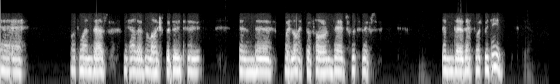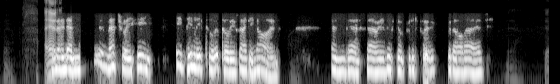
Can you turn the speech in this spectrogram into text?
uh, what one does, the other likes to do too, and uh, we like follow in Dad's footsteps and uh, that's what we did. And, and, and, naturally, he, he he lived till, till he was eighty nine, and uh, so he lived to a pretty good, good old age. Yeah.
